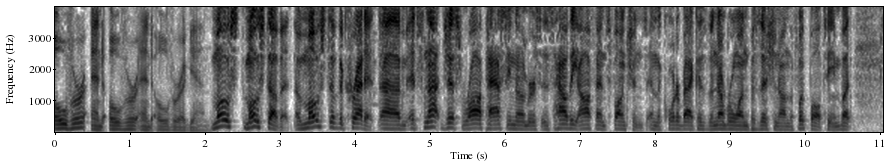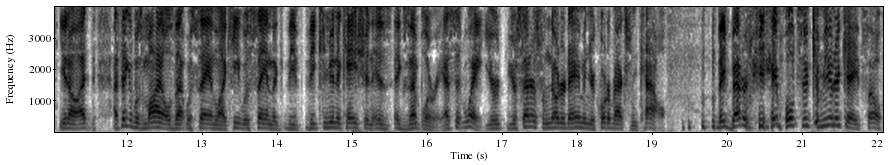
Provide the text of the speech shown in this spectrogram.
over and over and over again. Most most of it, most of the credit. Um, it's not just raw passing numbers; is how the offense functions, and the quarterback is the number one position on the football team. But you know, I I think it was Miles that was saying like he was saying the the, the communication is exemplary. I said, wait, your your center's from Notre Dame and your quarterback's from Cal. they better be able to communicate. So,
